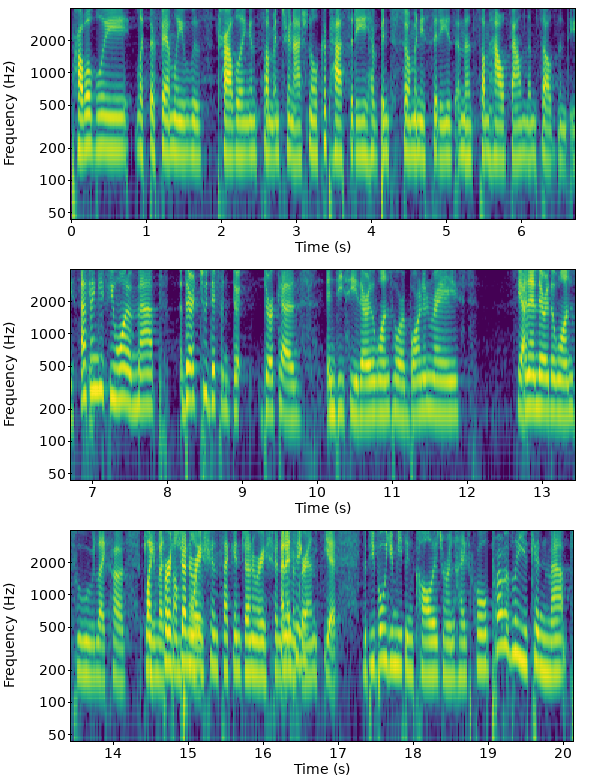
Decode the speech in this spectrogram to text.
probably like their family was traveling in some international capacity, have been to so many cities, and then somehow found themselves in DC? I think if you want to map, there are two different Dur- Durkas in DC. There are the ones who are born and raised, yeah. and then there are the ones who, like us, like at first generation, second generation. And immigrants. I think, yes, the people you meet in college or in high school, probably you can map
